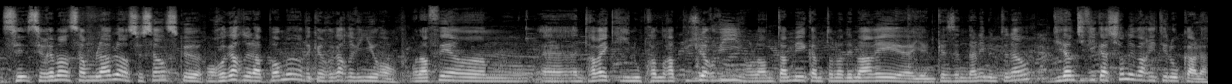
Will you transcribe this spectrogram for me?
C'est vraiment semblable en ce sens que on regarde la pomme avec un regard de vigneron. On a fait un, travail qui nous prendra plusieurs vies. On l'a entamé quand on a démarré euh, il y a une quinzaine d'années maintenant, d'identification des variétés locales.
